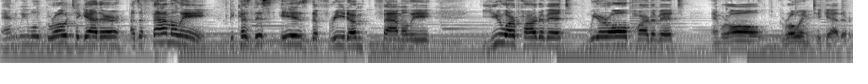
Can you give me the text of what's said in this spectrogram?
and we will grow together as a family because this is the Freedom Family. You are part of it, we are all part of it, and we're all growing together.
